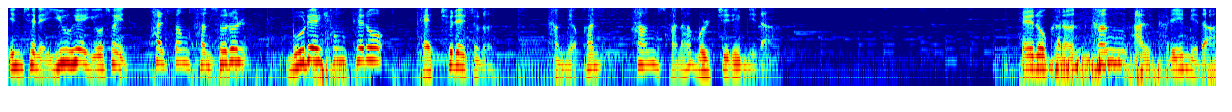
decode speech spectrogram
인체 내 유해 요소인 활성산소를 물의 형태로 배출해주는 강력한 항산화 물질입니다. 에노칼은 강알칼리입니다.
